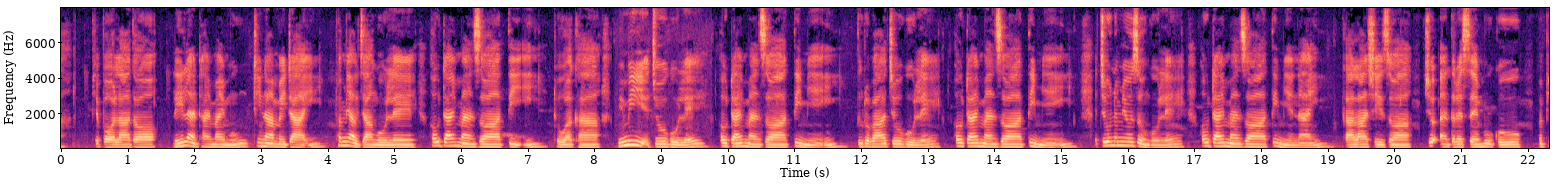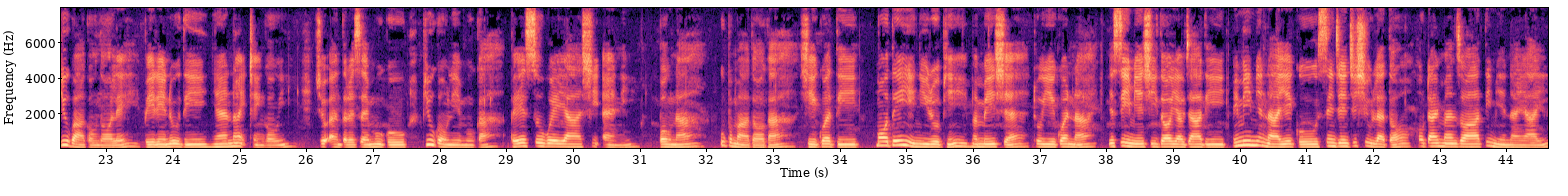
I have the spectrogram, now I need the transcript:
ဖြစ်ပေါ်လာသောလေးလံထိုင်မိုင်းမှုထိနာမိတ်တဤထွမြောက်ကြောင်းကိုလည်းဟုတ်တိုင်းမှန်စွာသိ၏ထိုအခါမိမိအကျိုးကိုလည်းဟုတ်တိုင်းမှန်စွာသိမြင်၏သူတစ်ပါးအကျိုးကိုလည်းဟုတ်တိုင်းမှန်စွာသိမြင်၏အကျိုးနှမျိုးစုံကိုလည်းဟုတ်တိုင်းမှန်စွာသိမြင်နိုင်၏ကာလရှည်စွာရွတ်အန္တရဆယ်မှုကို မပြုပါကုန်တော်လဲဘေရင်တို့သည်ဉာဏ်၌ထင်ကုန်၏ရွတ်အန္တရဆယ်မှုကို ပြုကုန်လျင်မူကားဘယ်ဆိုဝဲရာရှိအံ့နီပုံနာဥပမာတော်ကရေကွက်သည်မော်သေးရည်ညီတို့ဖြင့်မမေးရှက်ထိုရေကွက်၌မျက်စိမြင်ရှိသောယောက်ျားသည်မိမိမျက်နှာရိပ်ကိုစင်ကျင်ကြည့်ရှုလက်သောဟုတ်တိုင်းမှန်စွာသိမြင်နိုင်ရ၏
